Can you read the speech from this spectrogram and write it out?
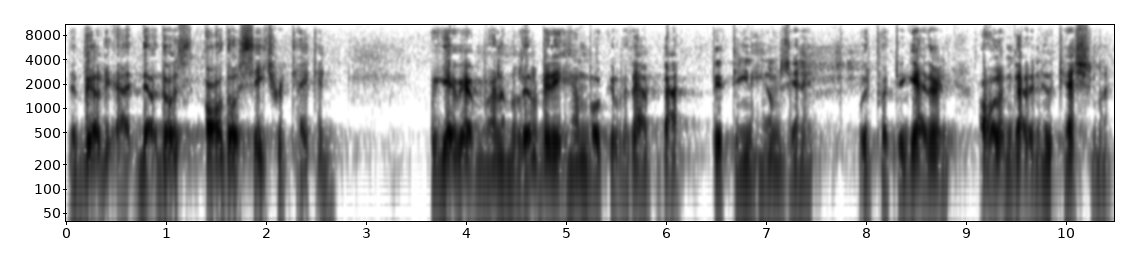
the building, uh, those, all those seats were taken we gave every one of them a little bitty hymn book with about 15 hymns in it we put together, and all of them got a New Testament.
